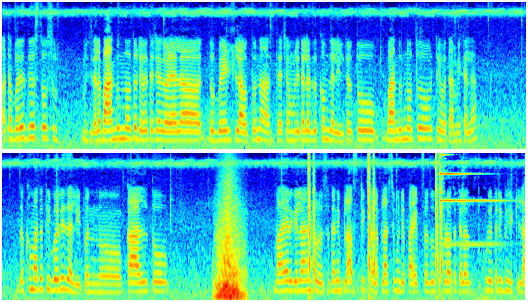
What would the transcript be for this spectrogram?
आता बरेच दिवस तो सुट म्हणजे त्याला बांधून नव्हतं ठेवलं त्याच्या गळ्याला जो बेल्ट लावतो ना त्याच्यामुळे त्याला जखम झाली. तर तो बांधून नव्हतो ठेवत आम्ही त्याला. जखम आता ती बरी झाली पण काल तो बाहेर गेला आणि थोडंसं त्याने प्लास्टिक खाला प्लास्टिक म्हणजे पाईपचा जो तुकडा होता त्याला कुठेतरी भेटला.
